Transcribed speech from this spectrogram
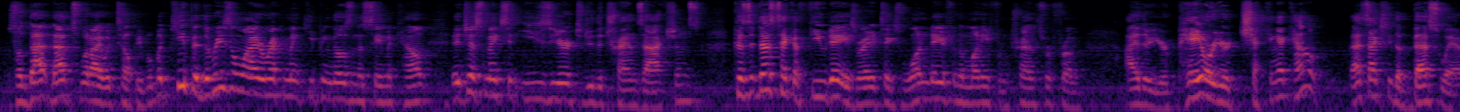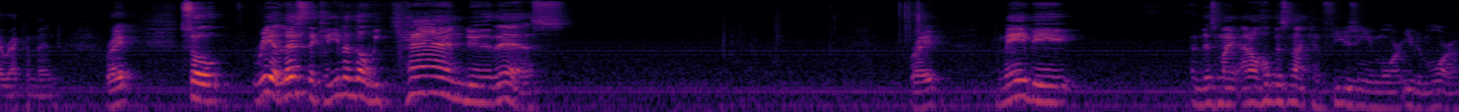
so that that's what I would tell people. But keep it. The reason why I recommend keeping those in the same account, it just makes it easier to do the transactions because it does take a few days, right? It takes one day for the money from transfer from either your pay or your checking account. That's actually the best way I recommend, right? So realistically, even though we can do this, right? Maybe, and this might, I don't hope this is not confusing you more, even more,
